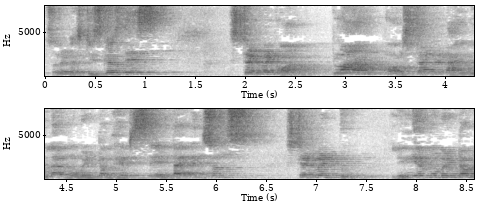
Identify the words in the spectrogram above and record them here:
So let us discuss this. Statement 1. Planck constant and angular momentum have same dimensions. Statement 2. Linear momentum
